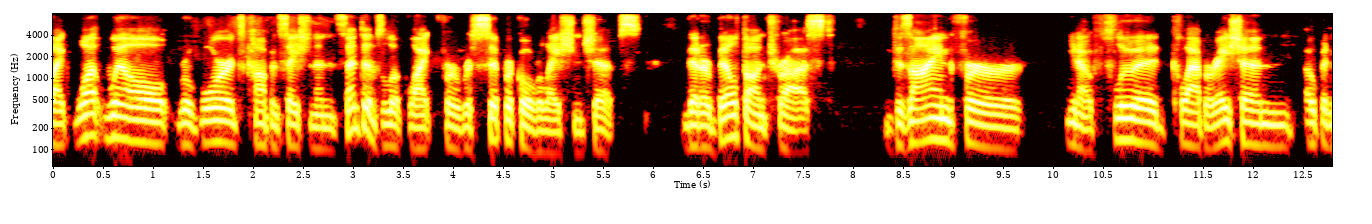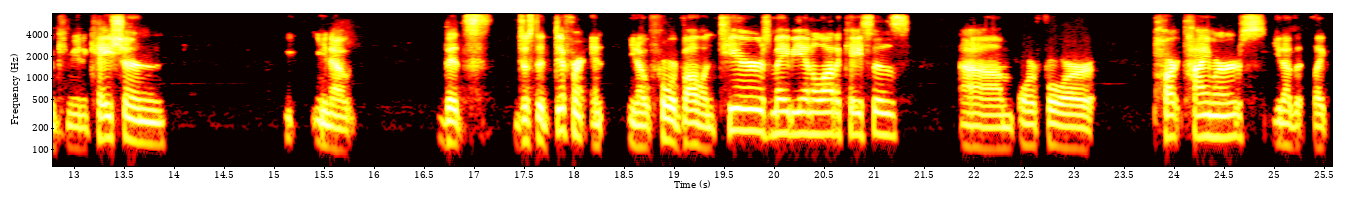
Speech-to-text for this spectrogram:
like what will rewards compensation and incentives look like for reciprocal relationships that are built on trust designed for you know fluid collaboration open communication you know that's just a different you know for volunteers maybe in a lot of cases um, or for part timers, you know, that like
